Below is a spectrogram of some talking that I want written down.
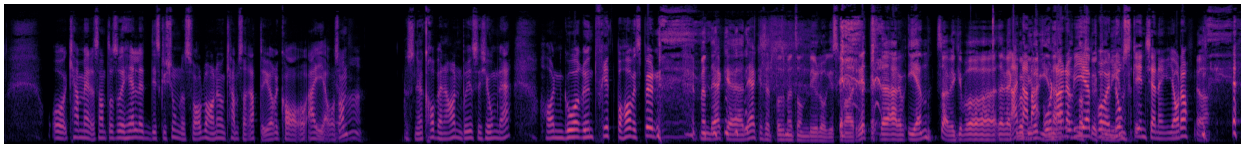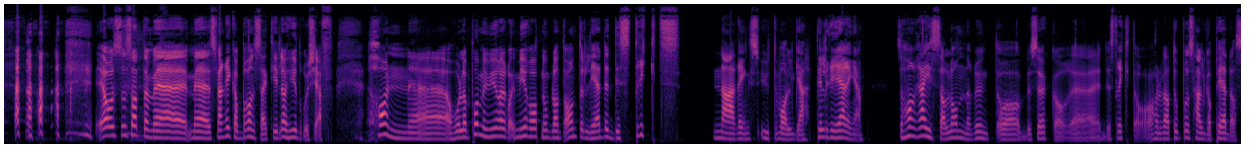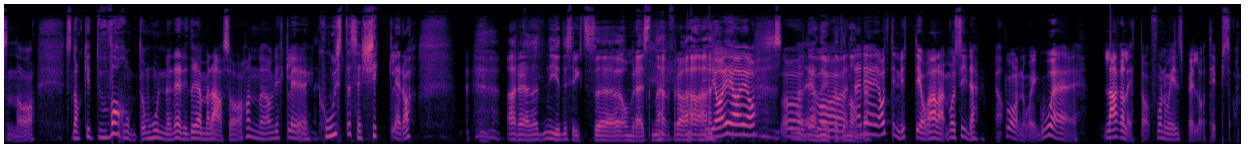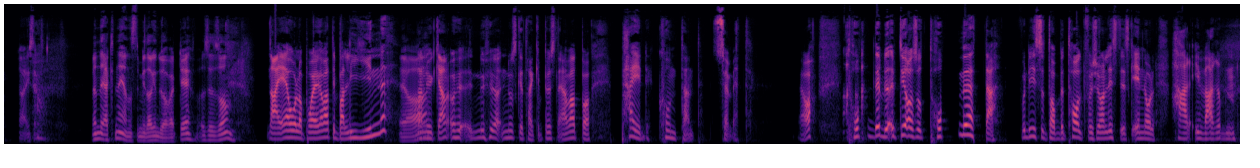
Og hvem er det, sant? Altså Hele diskusjonen om Svalbard handler jo om hvem som har rett til å gjøre hva og eier og sånn. Ja. Og Snøkrabben han bryr seg ikke om det. Han går rundt fritt på havets bunn. Men det er, ikke, det er ikke sett på som et sånn biologisk mareritt. Det er, igjen så er vi ikke på, det vi er Nei, ikke på nei, biologien nei, her, på vi er på økonomien. norsk inntjening, ja da. Ja. Ja, og så satt jeg med, med Svein Rikard Brandtzæg, tidligere Hydro-sjef. Han uh, holder på med mye, mye rart nå, annet å lede distriktsnæringsutvalget til regjeringen. Så han reiser landet rundt og besøker eh, distrikter. og Hadde vært oppe hos Helga Pedersen og snakket varmt om hun og det de drev med der. Så han han virkelig koste seg skikkelig, da. Her er det nye distriktsomreisende fra Ja, ja, ja. Så det var. Nei, det er alltid nyttig å være der, må si det. Ja. Få noe gode Lære litt og få noe innspill og tips. Og. Ja, ikke sant. Men det er ikke den eneste middagen du har vært i, for å si det sånn. Nei, jeg holder på. Jeg har vært i Berlin Ja. denne uken. Og nå nå skal jeg trekke pusten. Jeg har vært på Paid Content Summit. Ja. Topp, det betyr altså toppmøte for de som tar betalt for journalistisk innhold her i verden.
